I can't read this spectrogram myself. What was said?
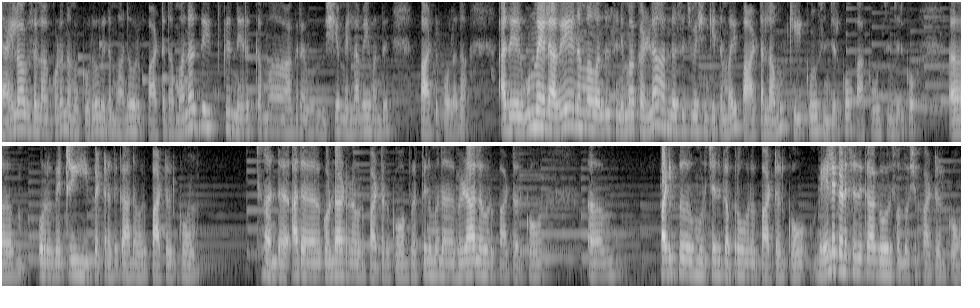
டைலாக்ஸ் எல்லாம் கூட நமக்கு ஒரு விதமான ஒரு பாட்டு தான். மனதிற்கு நெருக்கமாக ஆகிற ஒரு விஷயம் எல்லாமே வந்து பாட்டு போல தான். அது உண்மையிலாவே நம்ம வந்து சினிமாக்களில் அந்த சுச்சுவேஷனுக்கு ஏற்ற மாதிரி பாட்டெல்லாமும் கேட்கவும் செஞ்சுருக்கோம் பார்க்கவும் செஞ்சுருக்கோம். ஒரு வெற்றி பெற்றதுக்கான ஒரு பாட்டு இருக்கும். அந்த அதை கொண்டாடுற ஒரு பாட்டு இருக்கும். இப்போ திருமண விழாவில் ஒரு பாட்டு இருக்கும். படிப்பு முடித்ததுக்கப்புறம் ஒரு பாட்டு இருக்கும். வேலை கிடைச்சதுக்காக ஒரு சந்தோஷ பாட்டு இருக்கும்.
